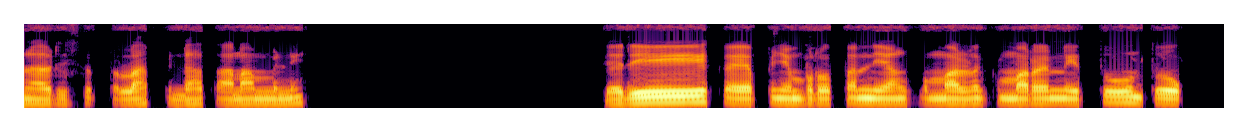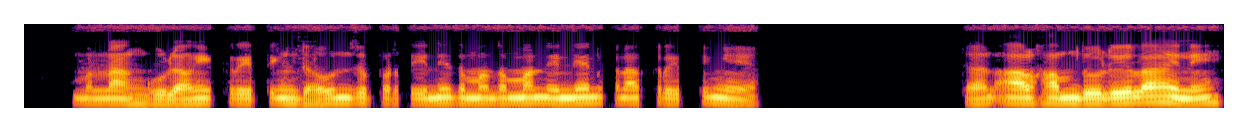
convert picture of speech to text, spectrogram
hari setelah pindah tanam ini. Jadi kayak penyemprotan yang kemarin-kemarin itu untuk menanggulangi keriting daun seperti ini teman-teman ini kan kena keriting ya. Dan Alhamdulillah ini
